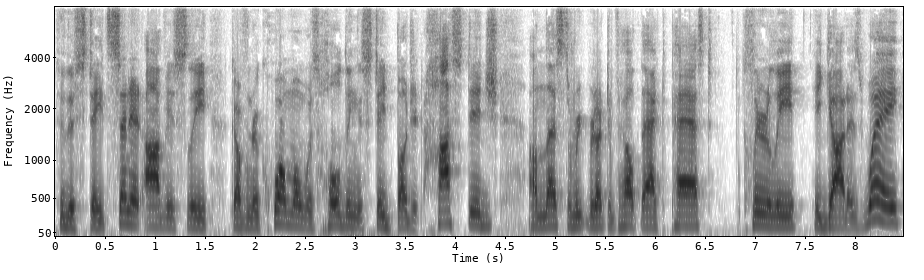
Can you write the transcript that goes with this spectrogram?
through the state Senate. Obviously, Governor Cuomo was holding the state budget hostage unless the Reproductive Health Act passed. Clearly, he got his way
